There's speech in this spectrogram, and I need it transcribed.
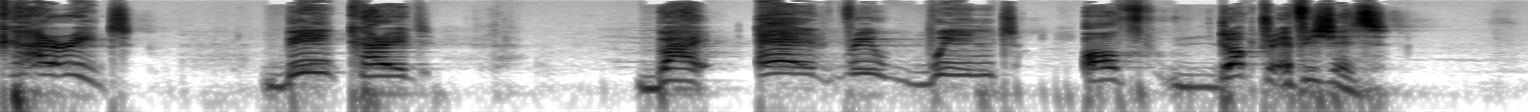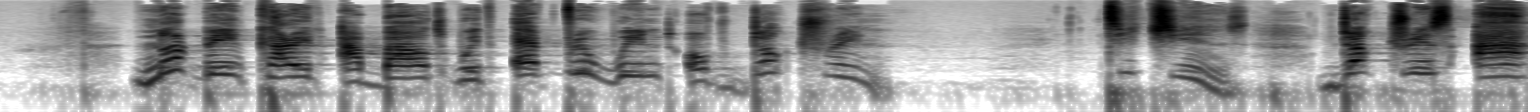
carried, being carried by every wind of doctrine, Ephesians. Not being carried about with every wind of doctrine. Teachings. Doctrines are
